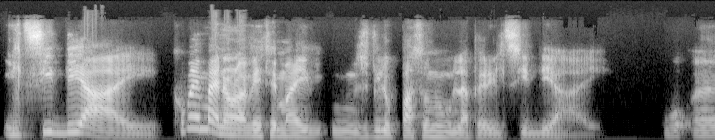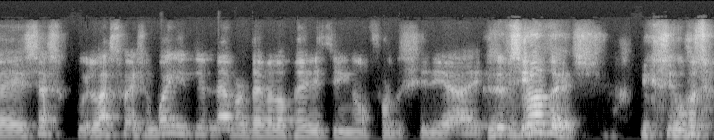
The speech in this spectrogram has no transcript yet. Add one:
Il CDI, come mai non avete mai sviluppato nulla per il CDI? Uh, it's just last question. Why you did never develop anything for the CDI? Because it was rubbish. because it was-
